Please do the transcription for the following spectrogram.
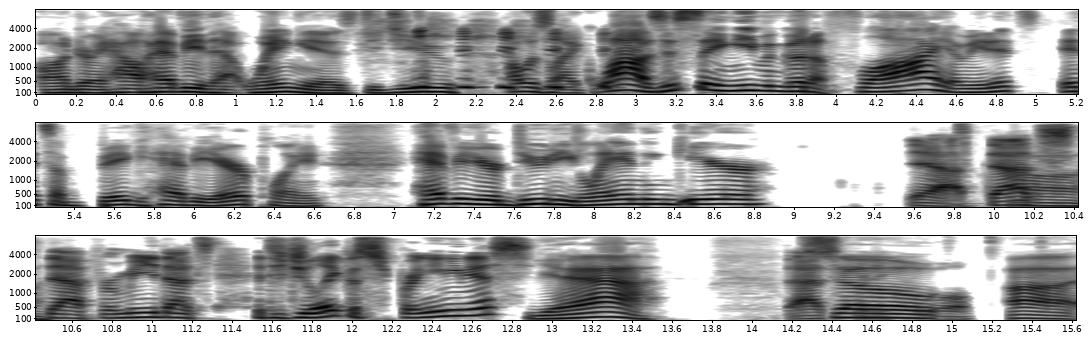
Andre, how heavy that wing is. Did you I was like, wow, is this thing even gonna fly? I mean, it's it's a big heavy airplane. Heavier duty landing gear. Yeah, that's Uh, that for me. That's. Did you like the springiness? Yeah. That's So- cool. uh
